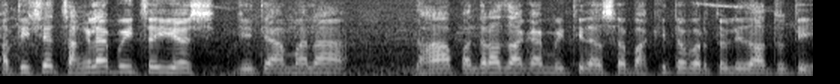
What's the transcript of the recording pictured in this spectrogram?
अतिशय चांगल्यापैकीचं यश जिथे आम्हाला दहा पंधरा जागा मिळतील असं बाकी तर वर्तवली जात होती.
